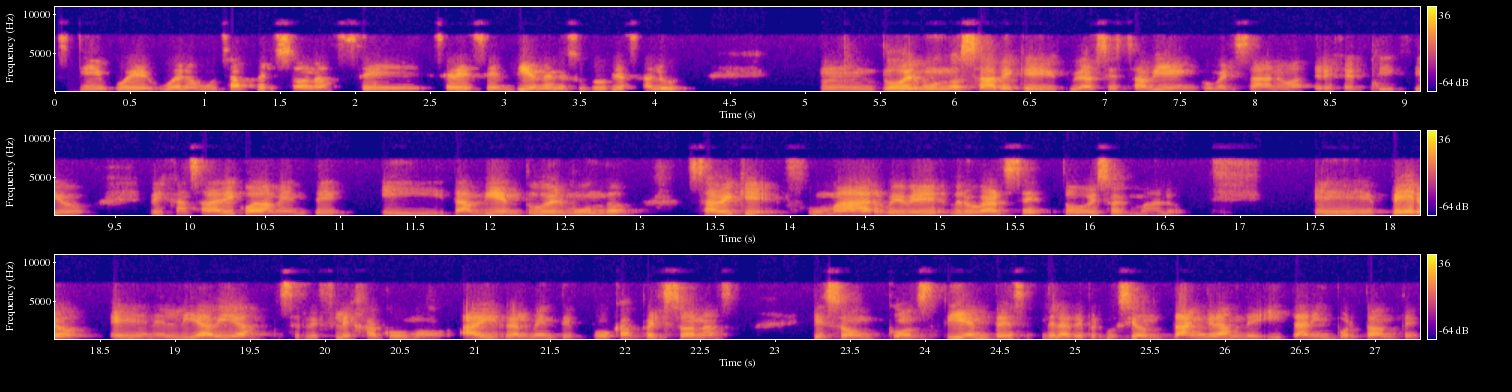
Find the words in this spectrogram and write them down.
Sí, pues bueno, muchas personas se, se desentienden de su propia salud. Mm, todo el mundo sabe que cuidarse está bien, comer sano, hacer ejercicio, descansar adecuadamente y también todo el mundo sabe que fumar, beber, drogarse, todo eso es malo. Eh, pero en el día a día se refleja como hay realmente pocas personas que son conscientes de la repercusión tan grande y tan importante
